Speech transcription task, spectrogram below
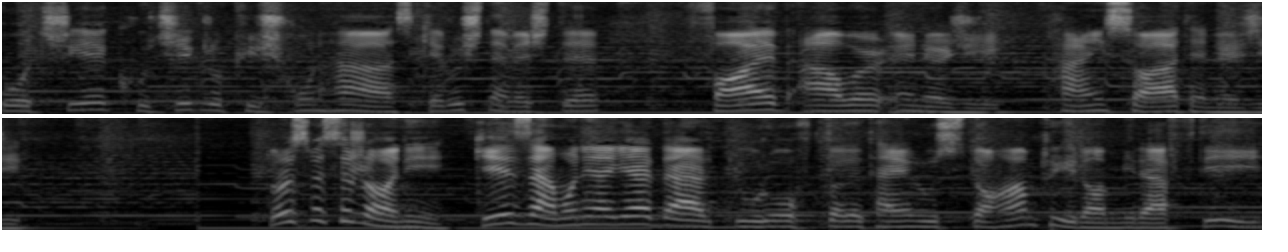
بطری کوچیک رو پیشخون هست که روش نوشته 5 hour energy 5 ساعت انرژی درست مثل رانی که یه زمانی اگر در دور افتاده ترین روستا هم تو ایران می‌رفتی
